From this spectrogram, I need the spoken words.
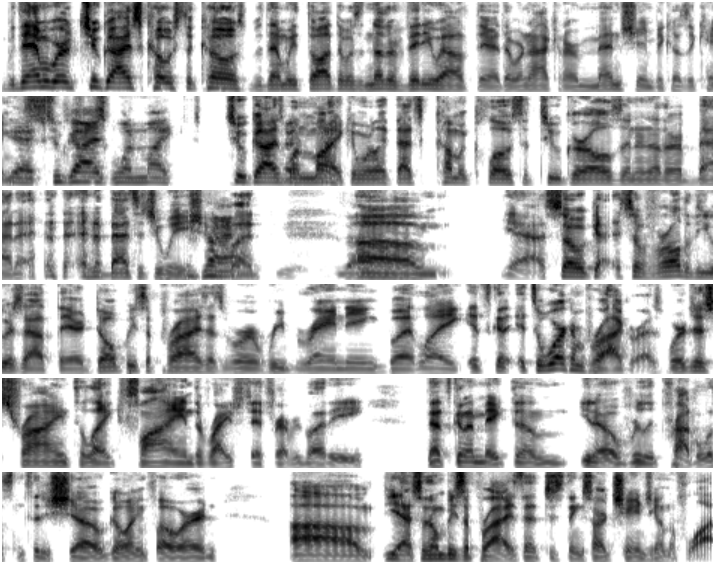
but then we're two guys coast to coast. But then we thought there was another video out there that we're not going to mention because it came. Yeah, two guys, one mic. Two guys, one mic, and we're like, that's coming close to two girls and another bad and a bad situation. But um, yeah. So so for all the viewers out there, don't be surprised as we're rebranding. But like, it's gonna it's a work in progress. We're just trying to like find the right fit for everybody. That's gonna make them, you know, really proud to listen to the show going forward. Um, yeah. So don't be surprised that just things start changing on the fly.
